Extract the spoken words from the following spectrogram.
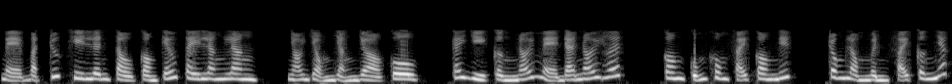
mẹ Bạch trước khi lên tàu còn kéo tay Lăng Lăng, nhỏ giọng dặn dò cô, cái gì cần nói mẹ đã nói hết, con cũng không phải con nít, trong lòng mình phải cân nhắc,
